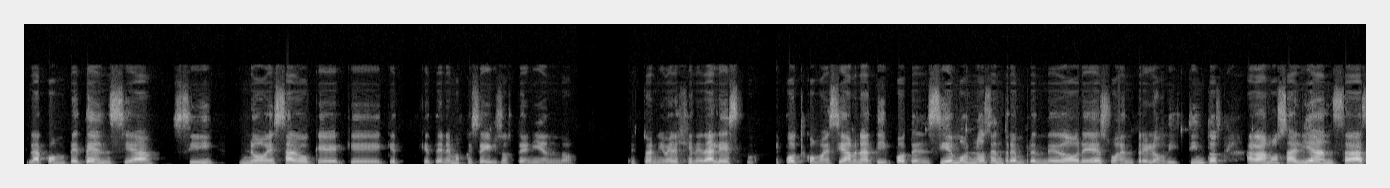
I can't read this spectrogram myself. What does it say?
La competencia, ¿sí? No es algo que, tenemos que seguir sosteniendo. Esto a nivel general es, como decía Nati, potenciémonos entre emprendedores o entre los distintos, hagamos alianzas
